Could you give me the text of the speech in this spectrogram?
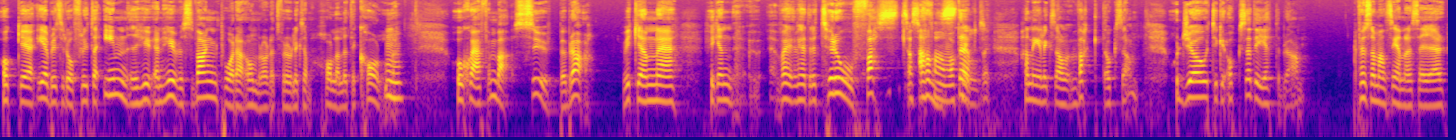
Och eh, erbjuder sig då att flytta in i en husvagn på det här området för att liksom hålla lite koll. Mm. Och chefen bara, superbra. Vilken, eh, vilken, vad heter det, trofast Alltså, anställd. Han är liksom vakt också. Och Joe tycker också att det är jättebra. För som han senare säger,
